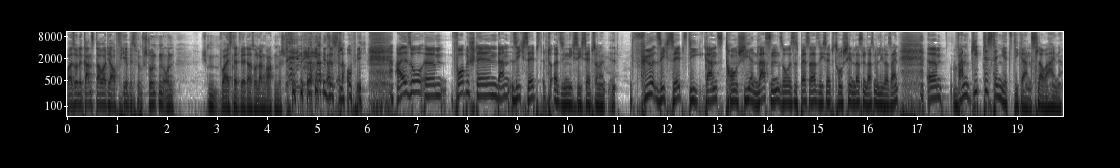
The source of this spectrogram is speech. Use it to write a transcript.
weil so eine Gans dauert ja auch vier bis fünf Stunden und ich weiß nicht, wer da so lange warten möchte. das glaube ich. Also ähm, vorbestellen, dann sich selbst, also nicht sich selbst, sondern äh, für sich selbst die Gans tranchieren lassen. So ist es besser, sich selbst tranchieren lassen, lassen wir lieber sein. Ähm, wann gibt es denn jetzt die Gans, Laura Heine?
